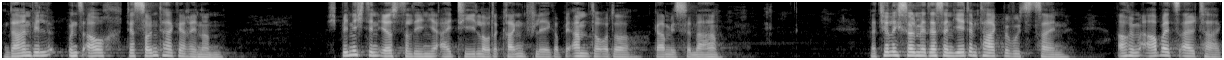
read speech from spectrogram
Und daran will uns auch der Sonntag erinnern. Ich bin nicht in erster Linie ITler oder Krankenpfleger, Beamter oder gar Missionar. Natürlich soll mir das an jedem Tag bewusst sein, auch im Arbeitsalltag,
